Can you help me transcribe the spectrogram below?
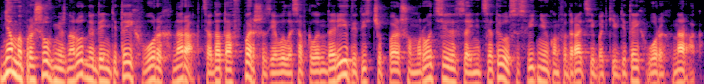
Днями пройшов Міжнародний день дітей хворих на рак. Ця дата вперше з'явилася в календарі у 2001 році за ініціативу Всесвітньої конфедерації батьків дітей хворих на рак.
